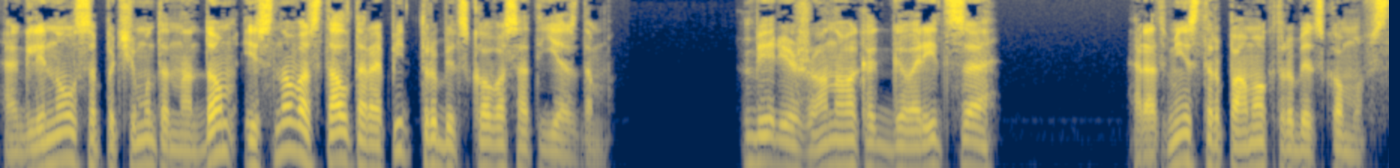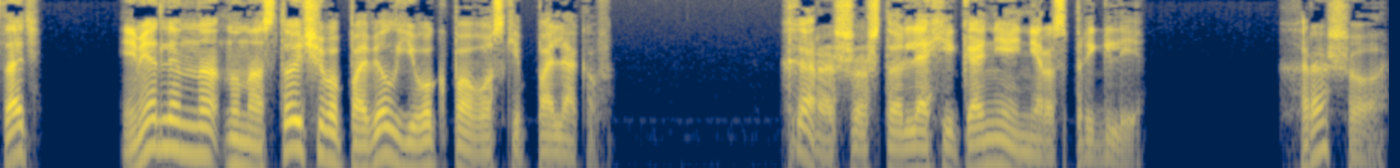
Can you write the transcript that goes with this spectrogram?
оглянулся почему-то на дом и снова стал торопить Трубецкого с отъездом. Береженого, как говорится... Ратмистр помог Трубецкому встать и медленно, но настойчиво повел его к повозке поляков. «Хорошо, что ляхи коней не распрягли». «Хорошо»,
